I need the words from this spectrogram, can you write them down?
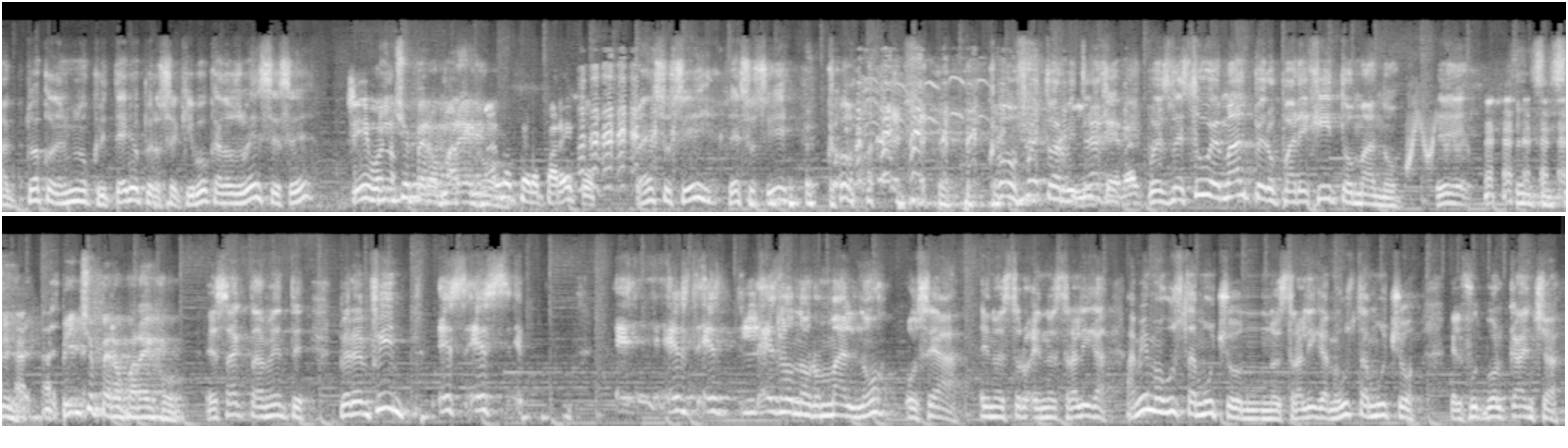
actúa con el mismo criterio, pero se equivoca dos veces, ¿eh? Sí, bueno, pero, parejo. pero parejo. Eso sí, eso sí. ¿Cómo, fue tu arbitraje? Pues estuve mal, pero parejito, mano. Eh. Sí, sí, Pinche, pero parejo. Exactamente. Pero en fin, es, es es, lo normal, ¿no? O sea, en, nuestro, en nuestra liga. A mí me gusta mucho nuestra liga, me gusta mucho el fútbol cancha,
